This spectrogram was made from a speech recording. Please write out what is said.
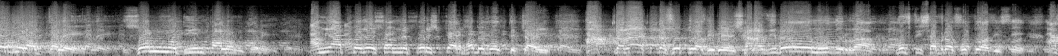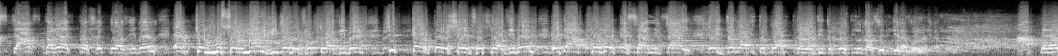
রবির আব্বালে জন্মদিন পালন করে। আমি আপনাদের সামনে পরিষ্কার ভাবে বলতে চাই, আপনারা একটা ফতোয়া দিবেন, সারা জীবন হুজুররা, মুফতি সাহেবরা ফতোয়া দিছে। আজকে আপনারা একটা ফতোয়া দিবেন, একজন মুসলমান হিসেবে ফতুয়া দিবেন, চিৎকার করে সেই ফতুয়া দিবেন, এটা আপনাদের কাছে আমি চাই, এই জবাবটুকু আপনারা দিতে প্রস্তুত আছেন কিনা বলেন। আপনারা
